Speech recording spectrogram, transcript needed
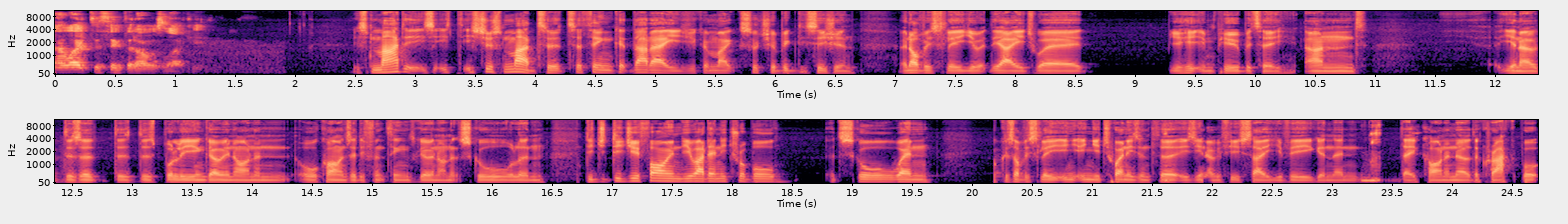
I, like to think that I was lucky. It's mad. It's, it's just mad to, to think at that age you can make such a big decision and obviously you're at the age where you're hitting puberty and you know there's a there's, there's, bullying going on and all kinds of different things going on at school. And did you did you find you had any trouble at school when because obviously in, in your 20s and 30s you know if you say you're vegan then they kind of know the crack. But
